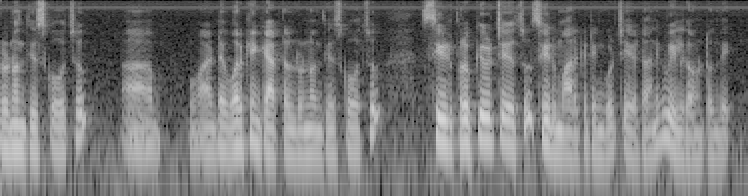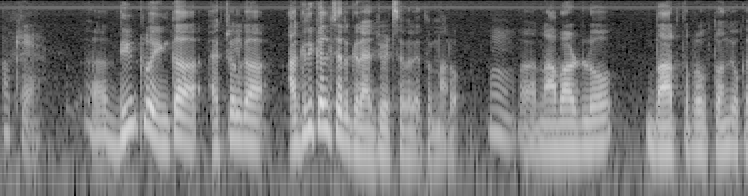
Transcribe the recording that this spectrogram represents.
రుణం తీసుకోవచ్చు. అంటే వర్కింగ్ క్యాపిటల్ రుణం తీసుకోవచ్చు. సీడ్ ప్రొక్యూర్ చేయొచ్చు సీడ్ మార్కెటింగ్ కూడా చేయడానికి వీలుగా ఉంటుంది. దీంట్లో ఇంకా యాక్చువల్గా అగ్రికల్చర్ గ్రాడ్యుయేట్స్ ఎవరైతే ఉన్నారో నాబార్డులో భారత ప్రభుత్వం ఒక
